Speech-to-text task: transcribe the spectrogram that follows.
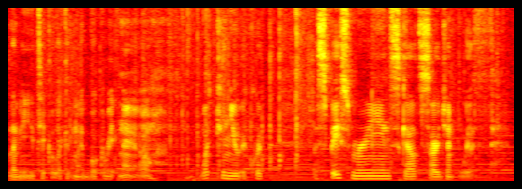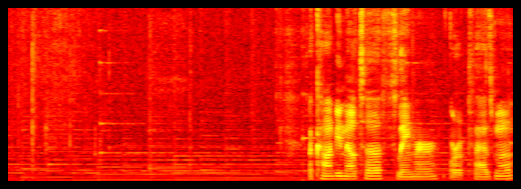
let me take a look at my book right now. What can you equip a Space Marine Scout Sergeant with? a combi melta, flamer, or a plasma,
